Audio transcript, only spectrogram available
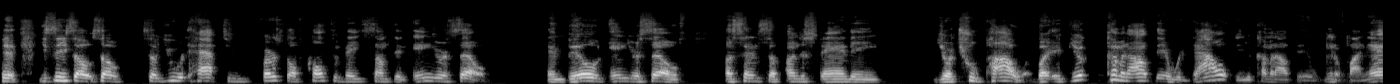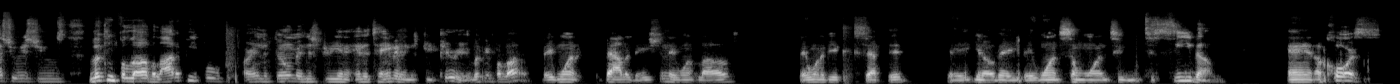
it. you see, so so so you would have to first off cultivate something in yourself and build in yourself a sense of understanding your true power. But if you're coming out there with doubt and you're coming out there, you know, financial issues, looking for love, a lot of people are in the film industry and the entertainment industry, period, looking for love. They want validation. They want love. They want to be accepted. They, you know, they they want someone to to see them. And of course,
